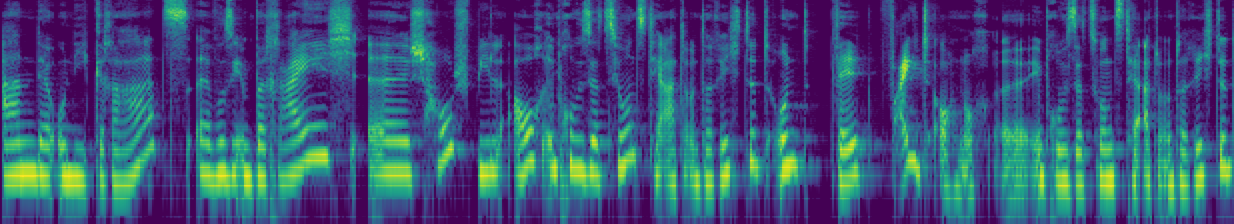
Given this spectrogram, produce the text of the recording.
an der Uni Graz, äh, wo sie im Bereich äh, Schauspiel auch Improvisationstheater unterrichtet und weltweit auch noch äh, Improvisationstheater unterrichtet.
